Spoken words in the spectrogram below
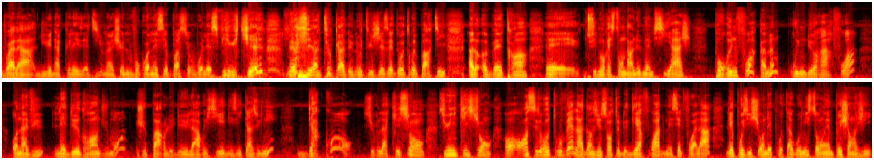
Voilà, Dieu n'a que les êtres humains. Je ne vous connaissais pas ce volet spirituel. Merci en tout cas de nous toucher cette autre partie. Alors, euh, Bertrand, si nous restons dans le même sillage, pour une fois quand même, pour une de rares fois, on a vu les deux grands du monde, je parle de la Russie et des États-Unis, d'accord sur la question, sur une question. On, se retrouvait là dans une sorte de guerre froide, mais cette fois-là, les positions des protagonistes ont un peu changé.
